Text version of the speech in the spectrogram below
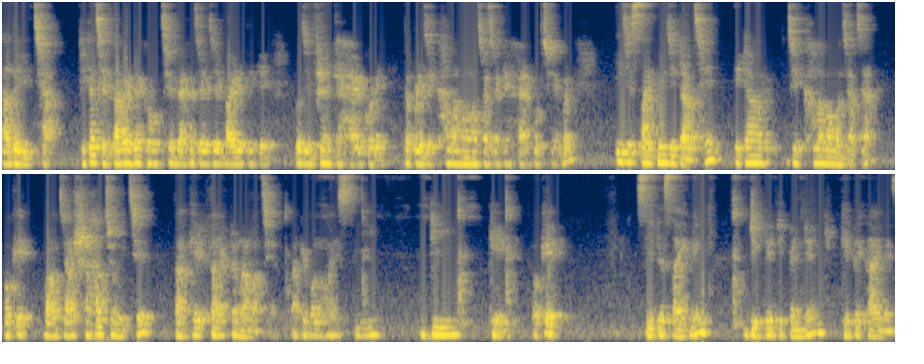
তাদের ইচ্ছা, ঠিক আছে? তারা দেখা হচ্ছে, দেখা যায় যে বাইরে থেকে ওই যে ফ্রেন্ডকে হায়ার করে, তারপরে যে খালা মামা চাচাকে হায়ার করছে এবার। এই যে সাইক্লিং যেটা আছে, এটার যে খালা মামা চাচা ওকে বা যার সাহায্য নিচ্ছে, তাকে, তার একটা নাম আছে, তাকে বলা হয় সি ডি কে ওকে সিতে সাইক্লিন ডিতে ডিপেন্ডেন্ট কেতে কাইনেস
